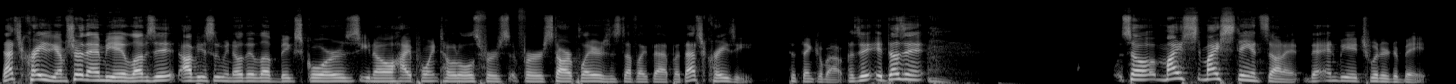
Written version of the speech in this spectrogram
that's crazy. I'm sure the NBA loves it. Obviously, we know they love big scores, you know, high point totals for for star players and stuff like that. But that's crazy to think about because it, it doesn't. So my my stance on it, the NBA Twitter debate,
